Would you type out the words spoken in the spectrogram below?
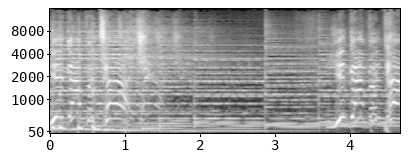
You got the touch. You got the touch.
